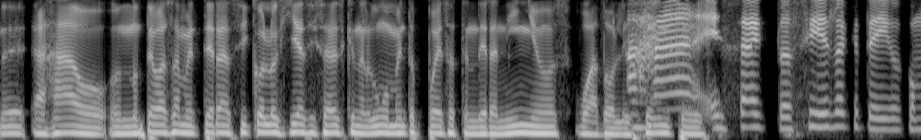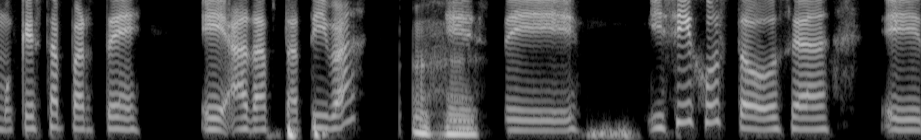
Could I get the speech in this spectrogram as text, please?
Eh, ajá, o, no te vas a meter a psicología si sabes que en algún momento puedes atender a niños o adolescentes. Ajá, exacto, sí, es lo que te digo, como que esta parte eh, adaptativa, este, y sí, justo, o sea, eh,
